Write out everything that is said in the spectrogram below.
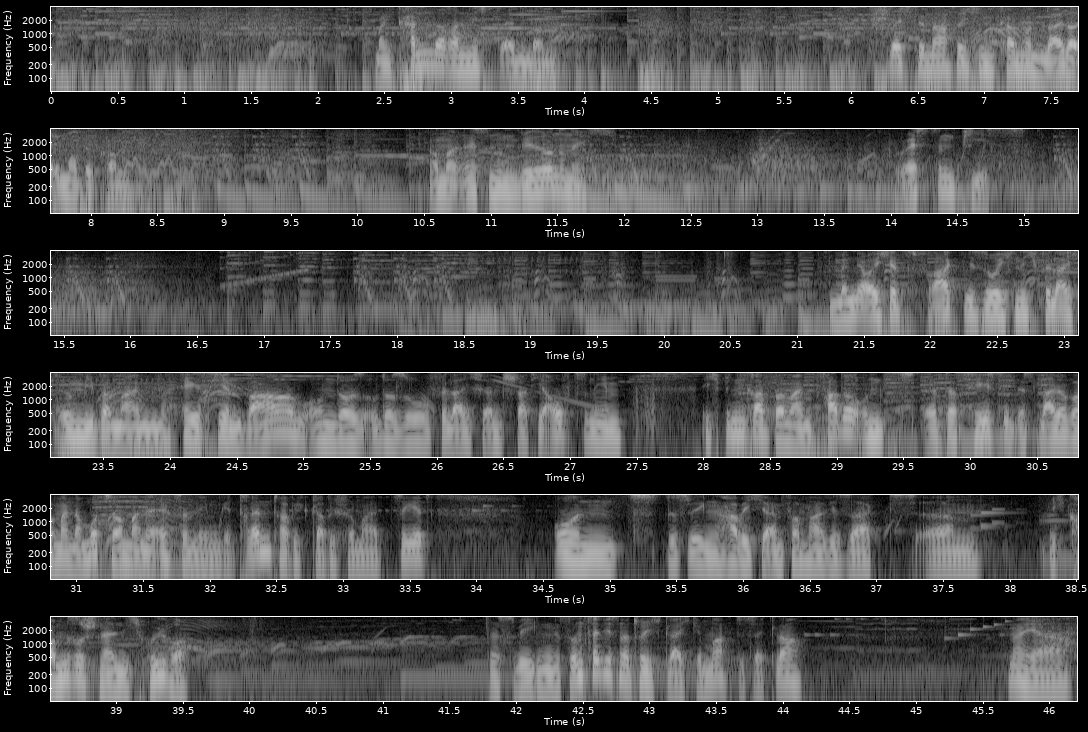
Man kann daran nichts ändern. Schlechte Nachrichten kann man leider immer bekommen. Ob man es nun will oder nicht. Rest in Peace. wenn ihr euch jetzt fragt, wieso ich nicht vielleicht irgendwie bei meinem Häschen war oder, oder so, vielleicht anstatt hier aufzunehmen. Ich bin gerade bei meinem Vater und äh, das Häschen ist leider bei meiner Mutter. Meine Eltern leben getrennt, habe ich glaube ich schon mal erzählt. Und deswegen habe ich einfach mal gesagt, ähm, ich komme so schnell nicht rüber. Deswegen, sonst hätte ich es natürlich gleich gemacht, ist ja klar. Naja.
